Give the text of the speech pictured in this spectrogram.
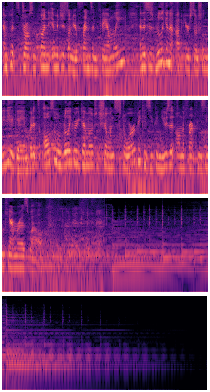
and put draw some fun images on your friends and family. And this is really gonna up your social media game, but it's also a really great demo to show in store because you can use it on the front facing camera as well.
